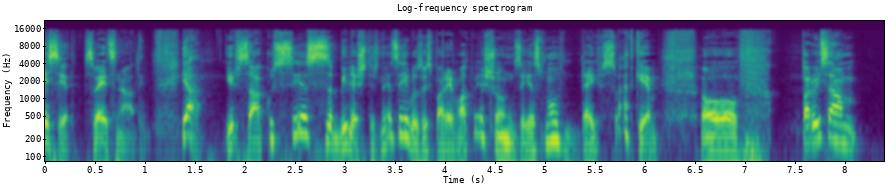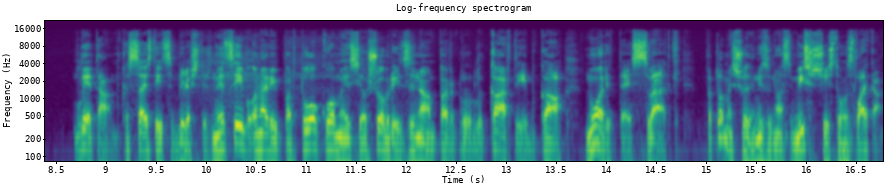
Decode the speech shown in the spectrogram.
Esiet sveicināti! Jā, ir sākusies biļešu tirdzniecība uz vispāriem latviešu un dziesmu deju svētkiem. O, par visām lietām, kas saistītas ar biļešu tirdzniecību, un arī par to, ko mēs jau šobrīd zinām par kārtību, kā noritēs svētki. Par to mēs šodien izrunāsim visu šīs stundas laikā.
